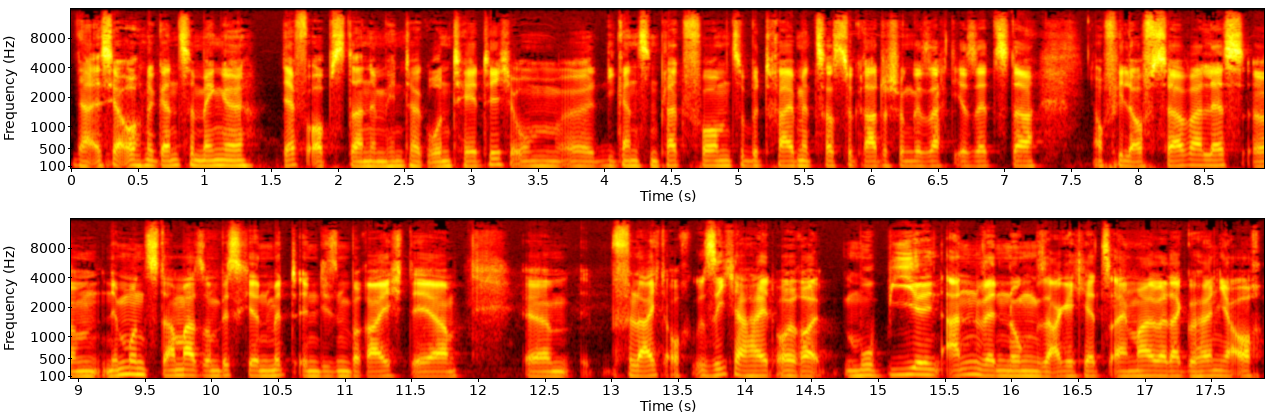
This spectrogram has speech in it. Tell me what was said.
Da ist ja auch eine ganze Menge DevOps dann im Hintergrund tätig, um äh, die ganzen Plattformen zu betreiben. Jetzt hast du gerade schon gesagt, ihr setzt da auch viel auf Serverless. Ähm, nimm uns da mal so ein bisschen mit in diesem Bereich der ähm, vielleicht auch Sicherheit eurer mobilen Anwendungen, sage ich jetzt einmal, weil da gehören ja auch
